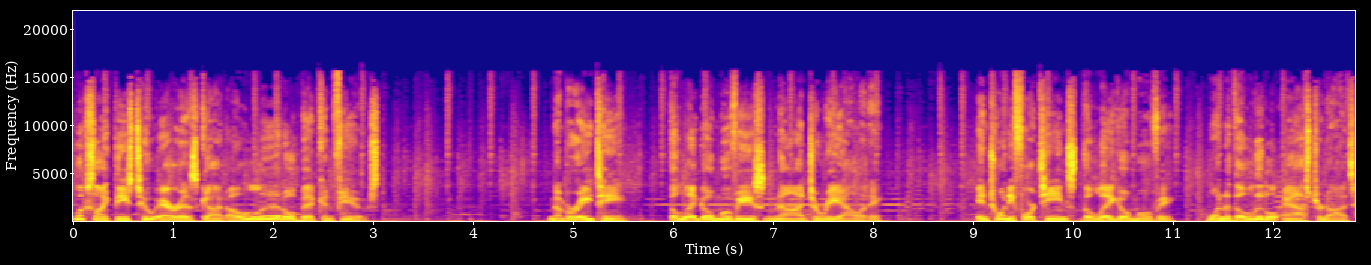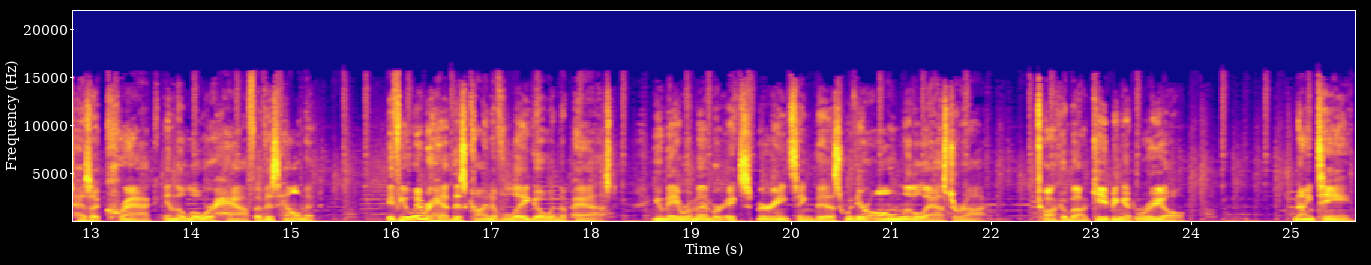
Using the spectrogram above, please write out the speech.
Looks like these two eras got a little bit confused. Number 18. The LEGO Movie's Nod to Reality In 2014's The LEGO Movie, one of the little astronauts has a crack in the lower half of his helmet. If you ever had this kind of Lego in the past, you may remember experiencing this with your own little astronaut. Talk about keeping it real. 19.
